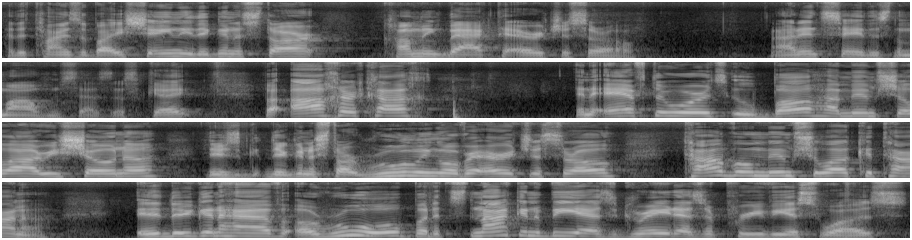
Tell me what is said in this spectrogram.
at the times of Bayisheni, they're going to start coming back to Eretz Yisrael. I didn't say this, the Malbim says this, okay? But Acher and afterwards, Uba Hamim Shala Rishona, they're going to start ruling over Eretz Yisrael. Tavo Mim Shala Katana they're going to have a rule, but it's not going to be as great as a previous was.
